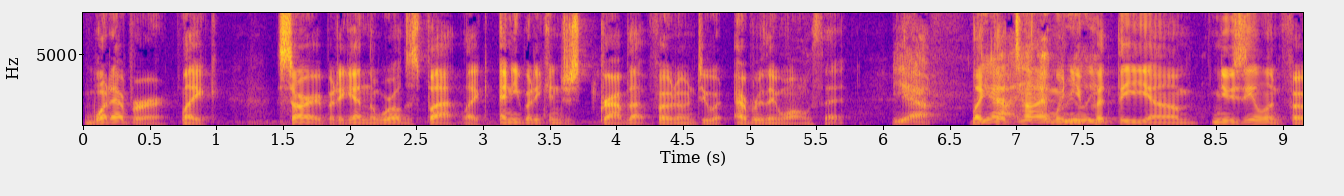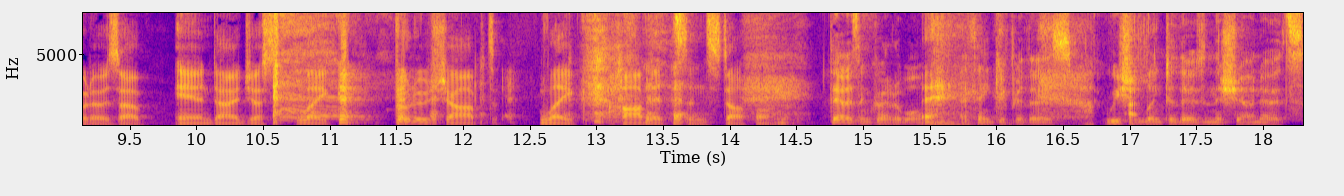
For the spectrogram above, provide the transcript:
whatever, like, sorry, but again, the world is flat. Like anybody can just grab that photo and do whatever they want with it. yeah Like Yeah, that I- I time when you put the um, New Zealand photos up, and I just like photoshopped like hobbits and stuff on them. That was incredible. I thank you for those. We should link to those in the show notes,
